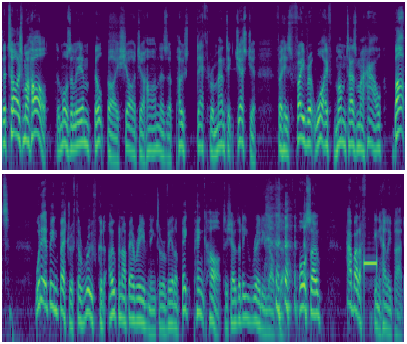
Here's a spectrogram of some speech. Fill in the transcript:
the Taj Mahal, the mausoleum built by Shah Jahan as a post death romantic gesture for his favourite wife, Mumtaz Mahal, but would it have been better if the roof could open up every evening to reveal a big pink heart to show that he really loved her? also, how about a fing helipad?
